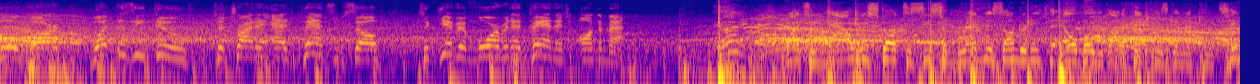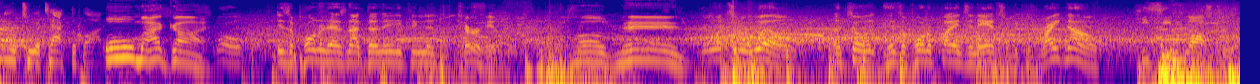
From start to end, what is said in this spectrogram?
full guard. What does he do to try to advance himself to give him more of an advantage on the mat? All right, so now we start to see some redness underneath the elbow. You got to think he's going to continue to attack the body. Oh my God. Well, his opponent has not done anything to deter him. Oh man. Go into the well until his opponent finds an answer because right now he seems lost to it.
